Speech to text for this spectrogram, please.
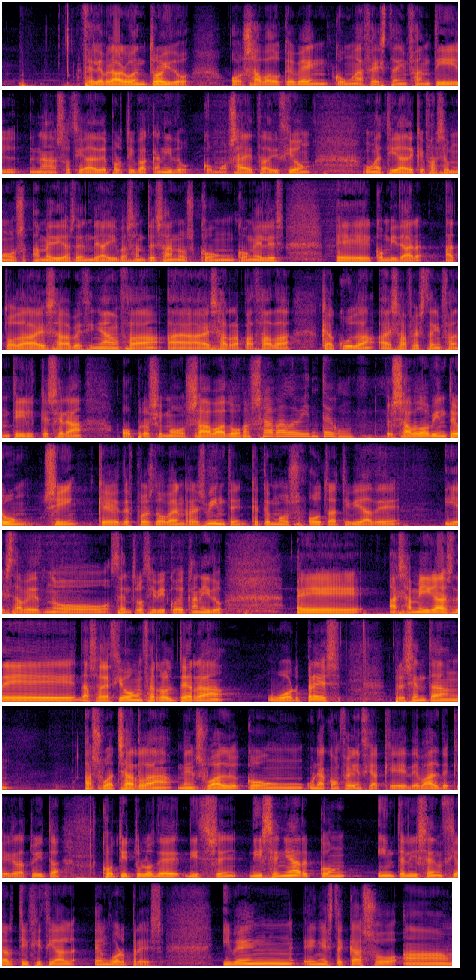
celebrar o entroido o sábado que ven con unha festa infantil na Sociedade Deportiva Canido, como xa é tradición, unha actividade que facemos a medias dende aí bastantes anos con, con eles, eh, convidar a toda esa veciñanza, a esa rapazada que acuda a esa festa infantil que será o próximo sábado. O sábado 21. Sábado 21, sí, que despois do Benres 20, que temos outra actividade e esta vez no Centro Cívico de Canido. Eh, as amigas de, da Asociación Ferrolterra WordPress presentan a súa charla mensual con unha conferencia que é de balde, que é gratuita, co título de Dise Diseñar con Inteligencia Artificial en WordPress e ven en este caso a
